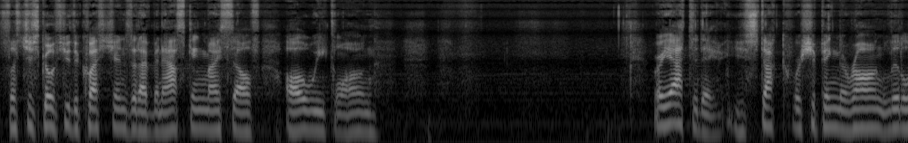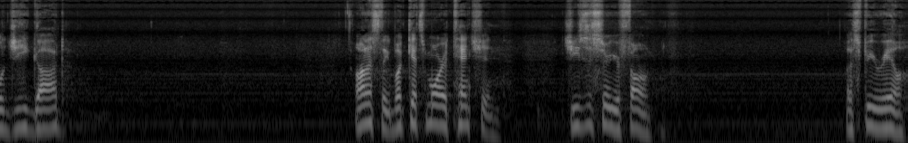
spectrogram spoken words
So let's just go through the questions that I've been asking myself all week long. Where are you at today? Are you stuck worshiping the wrong little g God? Honestly, what gets more attention, Jesus or your phone? Let's be real.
